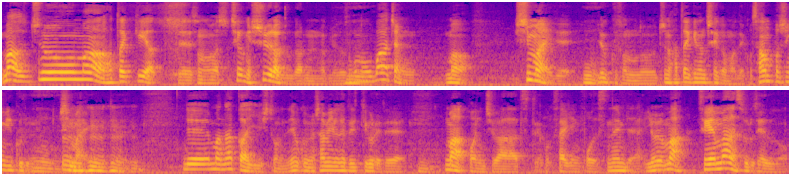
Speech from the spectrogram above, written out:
まあうちのまあ畑やってその近くに集落があるんだけど、そこのおばあちゃんまあ姉妹でうん。よくそのうちの畑の近くまでこう散歩しに来るうん。姉妹がいて、うん。うん。うんで、まあ、仲いい人なんでよく喋りかけてきてくれて、まあ、こんにちは、つって、最近こうですね、みたいな。いろいろ、まあ、世間話する程度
